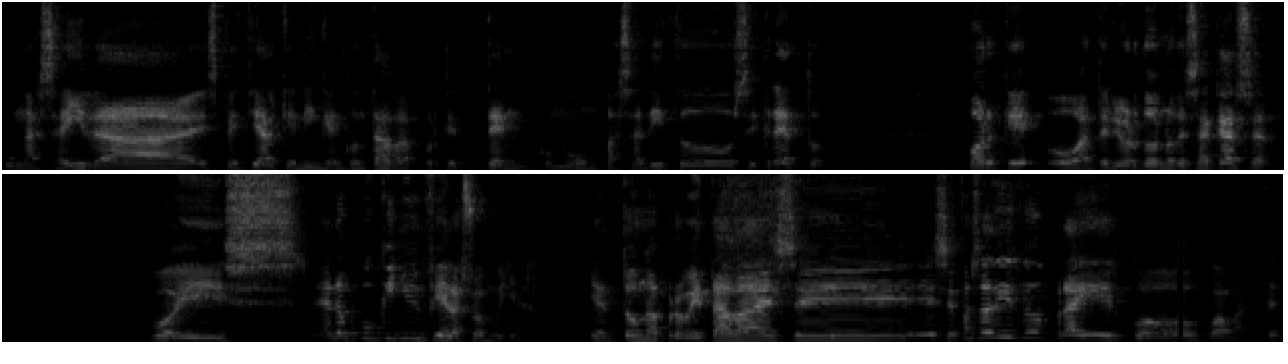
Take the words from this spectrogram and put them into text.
unha saída especial que ninguén contaba, porque ten como un pasadizo secreto, porque o anterior dono desa casa pois era un poquinho infiel a súa muller. E entón aproveitaba ese, ese pasadizo para ir co, co amante.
